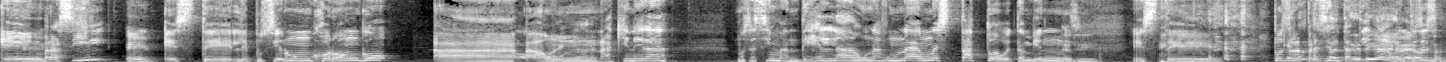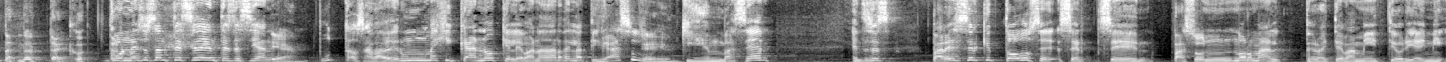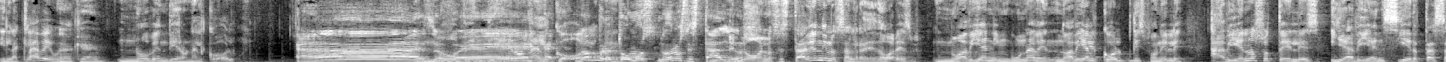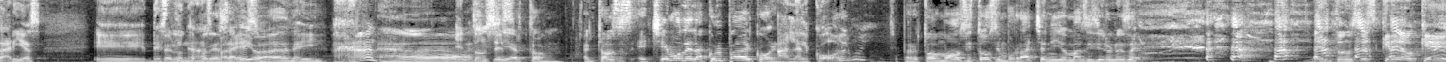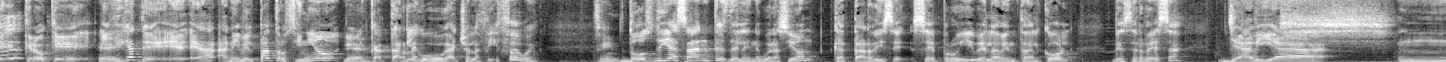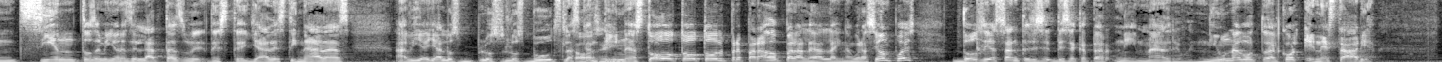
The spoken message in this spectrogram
en Eh. Brasil, Eh. este, le pusieron un jorongo a, a Oh, my un, God. ¿a quién era? No sé si Mandela, una, una, una estatua, güey, también, Sí. este, pues no representativa. Entonces, no con esos antecedentes decían, Yeah. puta, o sea, va a haber un mexicano que le van a dar de latigazos. güey. ¿Quién va a ser? Entonces, parece ser que todo se, se- se pasó normal, pero ahí te va mi teoría y, mi, y la clave, güey. No vendieron alcohol, güey. Ah, eso No fue. vendieron alcohol, No, pero tomos, no en los estadios. No, en los estadios ni en los alrededores. No había ninguna, no había alcohol disponible. Había en los hoteles y había en ciertas áreas eh, pero no te destinadas para salir, eso. ¿verdad? De ahí. Ajá. Ah, Entonces- entonces. cierto. Entonces, echémosle la culpa al alcohol. Al alcohol, güey. Pero de todos modos, si todos se emborrachan y ellos más hicieron eso. Entonces creo que, creo que, y Eh. fíjate, eh, a, a nivel patrocinio, Yeah. Qatar le jugó gacho a la FIFA, güey. Sí. Dos días antes de la inauguración, Qatar dice, se prohíbe la venta de alcohol, de cerveza. Ya había mm, cientos de millones de latas este, ya destinadas. Había ya los, los, los booths, las Oh, cantinas, todo, todo, todo el preparado para la, la inauguración. Pues dos días antes dice, dice Qatar, ni madre, güey, ni una gota de alcohol en esta área.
